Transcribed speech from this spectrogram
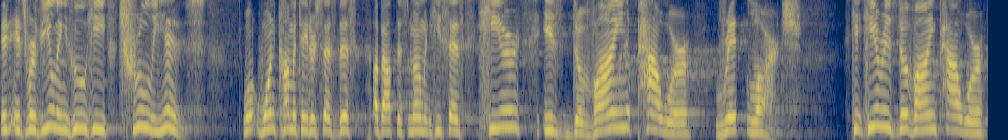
It, it's revealing who he truly is. One commentator says this about this moment. He says, Here is divine power writ large. Here is divine power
